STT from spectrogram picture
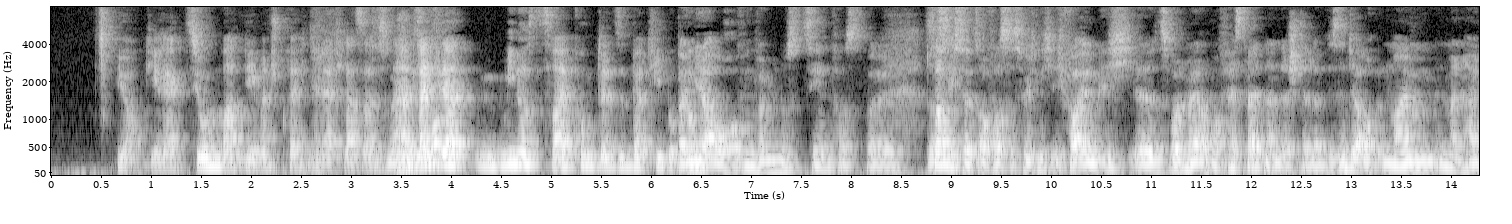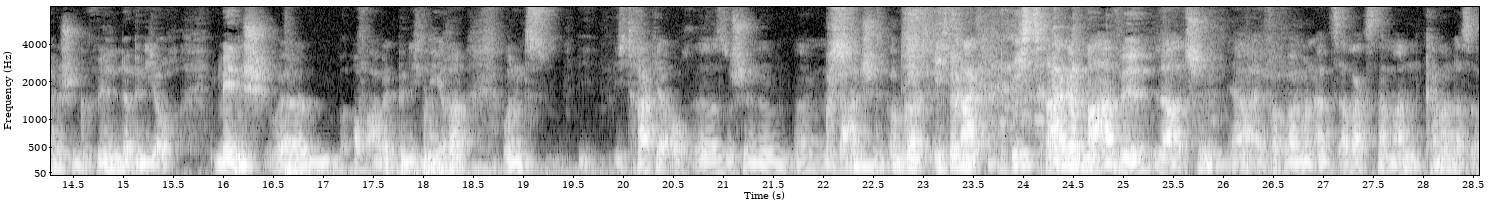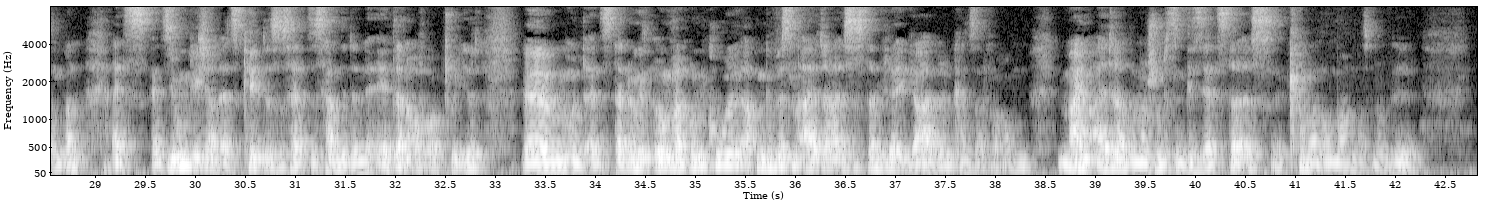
ja, die Reaktionen waren dementsprechend in der Klasse. Das Äh, gleich wieder minus zwei Punkte in Sympathie Bei bekommen. mir auch auf jeden Fall minus 10 fast, weil das Sorry. ist jetzt auch was, das will ich nicht. Ich vor allem ich, äh, das wollten wir ja auch mal festhalten an der Stelle. Wir sind ja auch in meinem, in meinen heimischen Gefilden, da bin ich auch Mensch, ähm, auf Arbeit bin ich Lehrer und ich trage ja auch äh, so schöne ähm. Latschen. Oh Gott, ich, trage, ich trage Marvel-Latschen, ja, einfach weil man als erwachsener Mann kann man das irgendwann. Als, als Jugendlicher und als Kind ist es halt, das haben dir deine Eltern aufoktroyiert. Ähm, und als dann irg- irgendwann uncool, ab einem gewissen Alter ist es dann wieder egal, weil du kannst einfach auch in meinem Alter, wenn man schon ein bisschen gesetzter ist, kann man auch machen, was man will.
